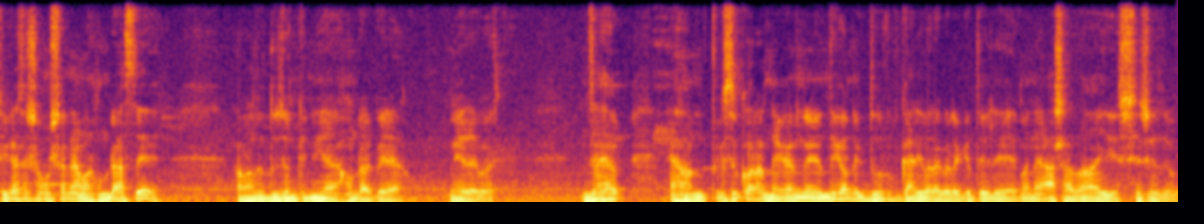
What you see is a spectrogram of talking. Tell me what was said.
ঠিক আছে, সমস্যা নেই, আমার হুন্ডা আছে। আমাদের দুজনকে নিয়ে হুন্ডা করে নিয়ে যাব আর কি। যাই হোক, এখন তো কিছু করার নেই, কারণ এখান থেকে অনেক দূর। গাড়ি ভাড়া করে কিন্তু হইলে মানে আসা যাওয়াই শেষ হয়ে যাব।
